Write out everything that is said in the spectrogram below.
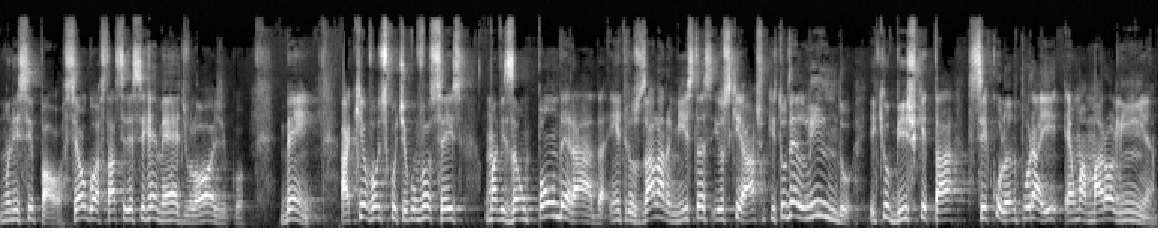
municipal. Se eu gostasse desse remédio, lógico. Bem, aqui eu vou discutir com vocês uma visão ponderada entre os alarmistas e os que acham que tudo é lindo e que o bicho que está circulando por aí é uma marolinha.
